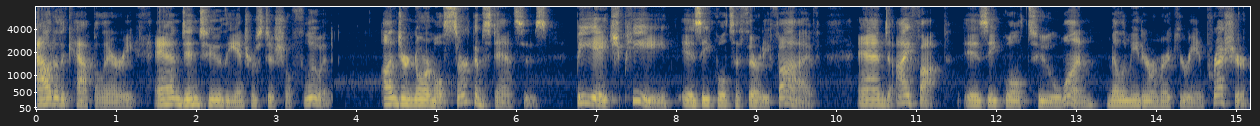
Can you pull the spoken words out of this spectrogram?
out of the capillary and into the interstitial fluid. Under normal circumstances, BHP is equal to 35 and IFOP is equal to 1 millimeter of mercury in pressure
